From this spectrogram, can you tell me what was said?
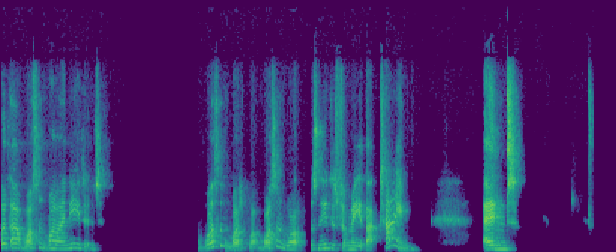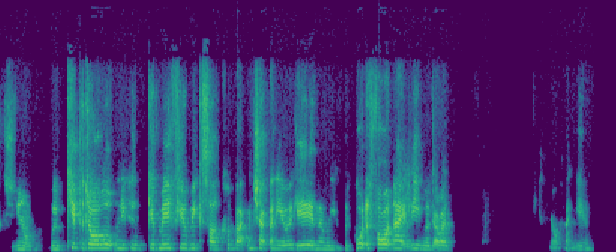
but that wasn't what I needed. It wasn't what, what wasn't what was needed for me at that time. And you know, we keep the door open. You can give me a few weeks. I'll come back and check on you again. And we would go to fortnightly. We'd, I went, no, thank you.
